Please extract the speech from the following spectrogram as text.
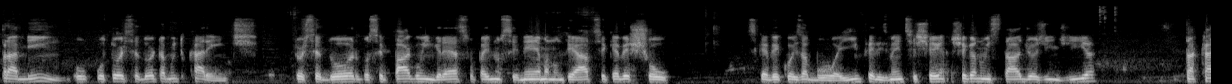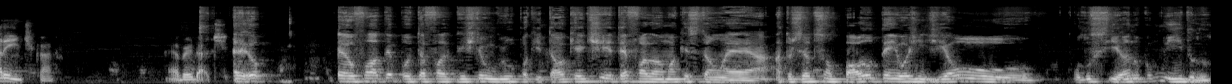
para mim, o, o, torcedor tá muito carente. Torcedor, você paga um ingresso para ir no cinema, num teatro, você quer ver show, você quer ver coisa boa, e infelizmente você chega, chega num estádio hoje em dia, tá carente, cara. É verdade. É, eu, eu falo depois, eu falo, a gente tem um grupo aqui e tal, que a gente até fala uma questão, é, a torcida do São Paulo tem hoje em dia o, o Luciano como ídolo.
